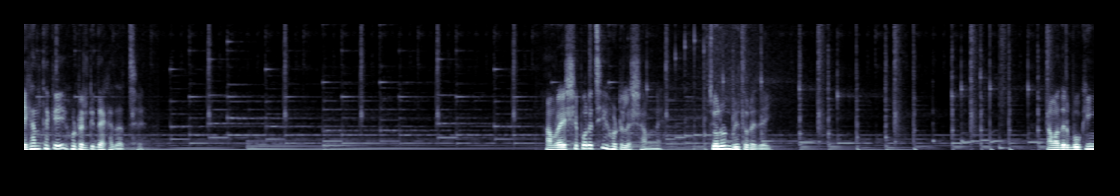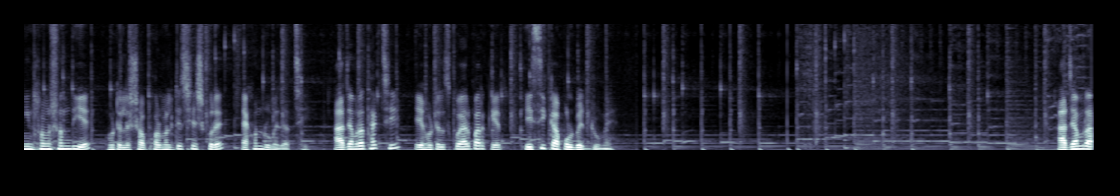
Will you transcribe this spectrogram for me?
এখান থেকেই হোটেলটি দেখা যাচ্ছে। আমরা এসে পড়েছি হোটেলের সামনে। চলুন ভিতরে যাই। আমাদের বুকিং ইনফরমেশন দিয়ে হোটেলের সব ফর্মালিটি শেষ করে এখন রুমে যাচ্ছি। আজ আমরা থাকছি এই হোটেল স্কোয়ার পার্কের এসি কাপল বেডরুমে। আজ আমরা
